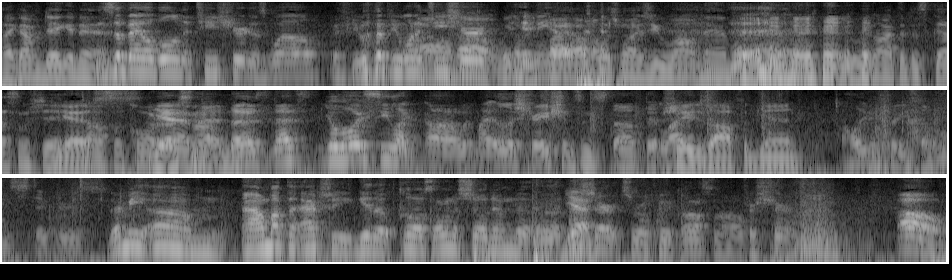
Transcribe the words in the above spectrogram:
like I'm digging that. This is available in a T-shirt as well. If you if you want a I don't T-shirt. We hit me fighting. I don't know which ones you want, man. But uh, we- we're gonna have to discuss some shit. Yes. Toss a quarter or Yeah, something. man. That's that's you'll always see like uh, with my illustrations and stuff that Show like you off again. I'll even show you some of these stickers Let me. Um, I'm about to actually get up close. I want to show them the, uh, the Yeah. shirts real quick, also. for sure, man. Oh,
